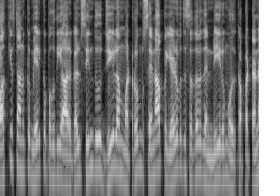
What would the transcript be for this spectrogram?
பாகிஸ்தானுக்கு மேற்கு பகுதி ஆறுகள் சிந்து ஜீலம் மற்றும் செனாப் எழுபது சதவீத நீரும் ஒதுக்கப்பட்டன.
